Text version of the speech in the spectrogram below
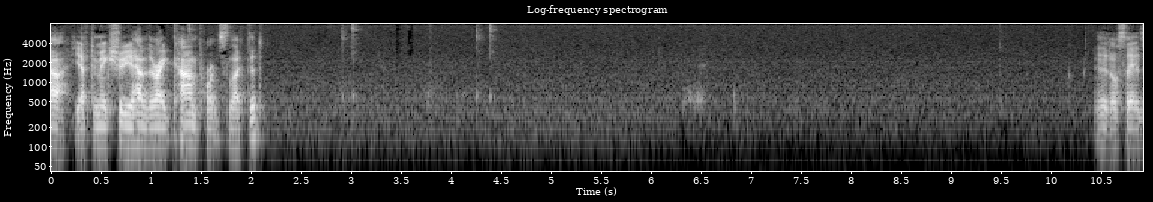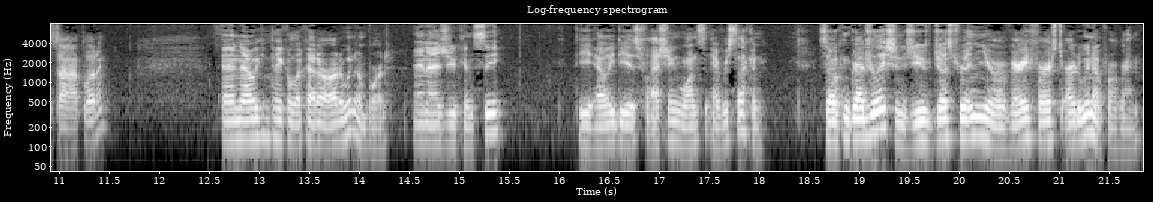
Ah, you have to make sure you have the right COM port selected. It'll say it's done uploading. And now we can take a look at our Arduino board. And as you can see, the LED is flashing once every second. So congratulations, you've just written your very first Arduino program.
